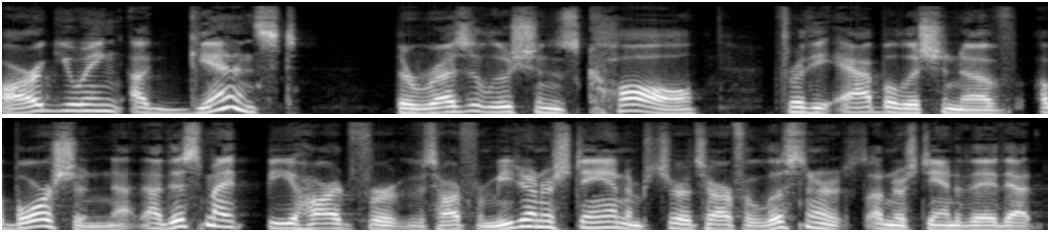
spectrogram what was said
arguing against the resolution's call for the abolition of abortion. Now, now, this might be hard for it's hard for me to understand. I'm sure it's hard for listeners to understand today that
